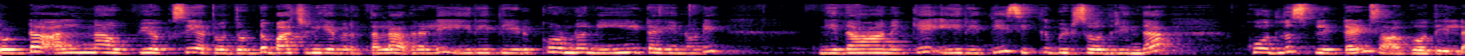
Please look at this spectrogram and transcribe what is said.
ದೊಡ್ಡ ಹಲ್ನ ಉಪಯೋಗಿಸಿ ಅಥವಾ ದೊಡ್ಡ ಬಾಚಣಿಗೆ ಬರುತ್ತಲ್ಲ, ಅದರಲ್ಲಿ ಈ ರೀತಿ ಹಿಡ್ಕೊಂಡು ನೀಟಾಗಿ ನೋಡಿ ನಿಧಾನಕ್ಕೆ ಈ ರೀತಿ ಸಿಕ್ಕು ಬಿಡಿಸೋದ್ರಿಂದ ಕೂದಲು ಸ್ಪ್ಲಿಟ್ ಎಂಡ್ಸ್ ಆಗೋದಿಲ್ಲ.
